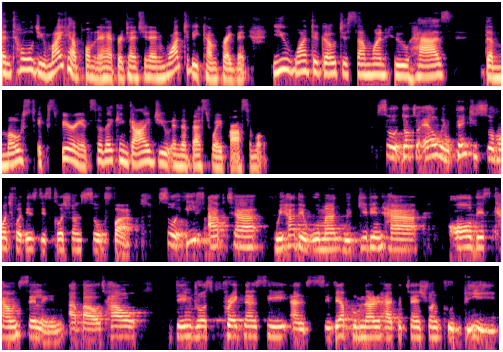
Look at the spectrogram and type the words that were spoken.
been told you might have pulmonary hypertension and want to become pregnant, you want to go to someone who has the most experience so they can guide you in the best way possible. So, Dr. Elwing, thank you so much for this discussion so far. So, if after we have a woman, we've given her all this counseling about how dangerous pregnancy and severe pulmonary hypertension could be,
